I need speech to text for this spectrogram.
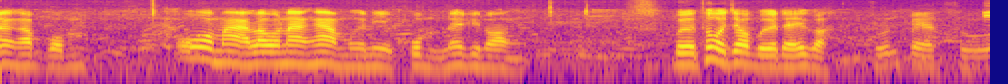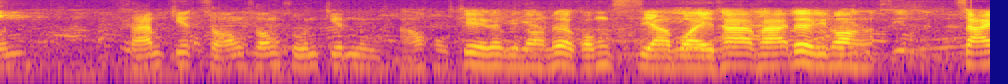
นะครับ ผม โอ้มาเราหน้างามมือนี่คุ้มเลยพี่น้อง เบอร์โทรเจ้าเบอร์ใดก่อน ศูนย์แปดศูนย์สามเจ็ดสองสองศูนย์เจ็ดหนึ่งเอาโอเคเด้อพี่น้องเด้อของเสียบ่อยท่าพระเด้อพี่น้องสาย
